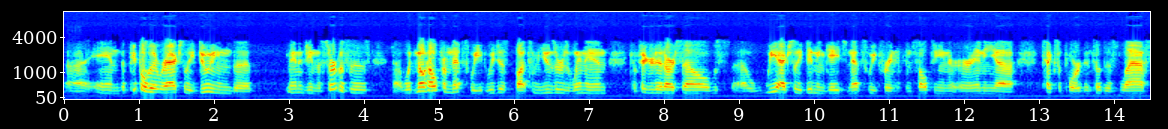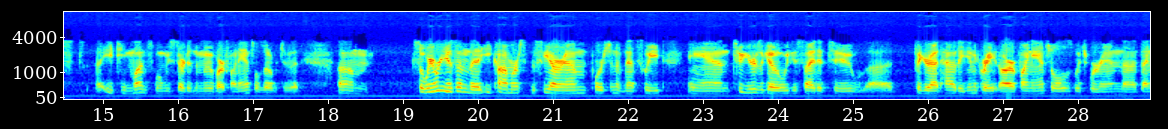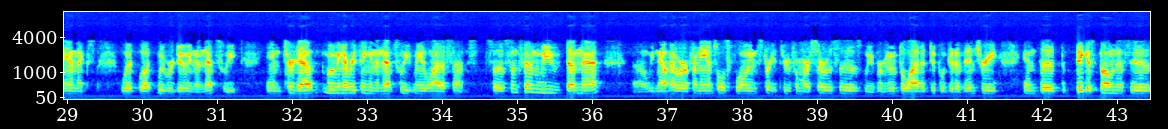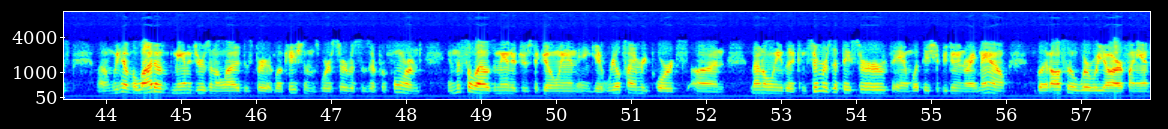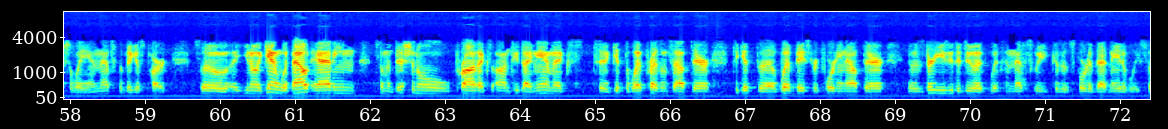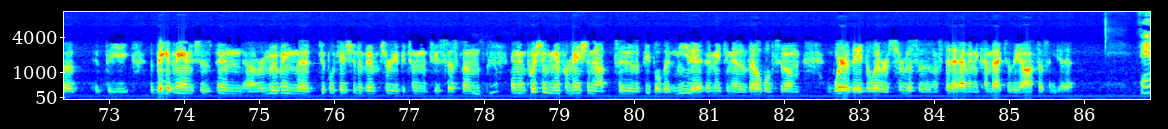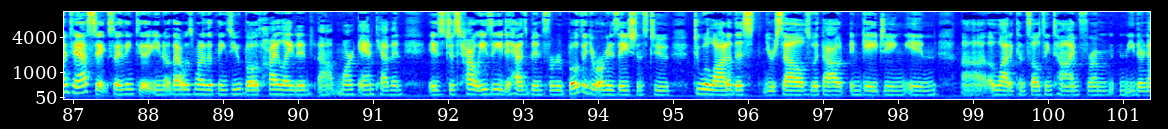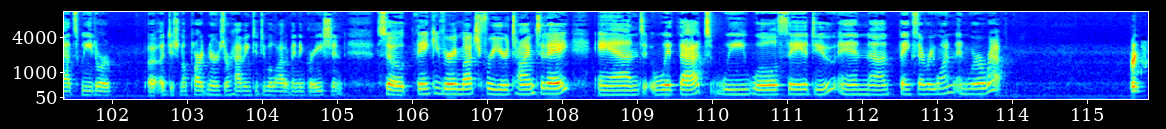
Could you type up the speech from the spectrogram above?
uh, and the people that were actually doing the managing the services uh, with no help from NetSuite. We just bought some users, went in, configured it ourselves. Uh, we actually didn't engage NetSuite for any consulting or, or any uh, tech support until this last uh, 18 months when we started to move our financials over to it. Um, so we were using the e-commerce, the CRM portion of NetSuite, and two years ago we decided to uh, figure out how to integrate our financials, which were in uh, Dynamics, with what we were doing in NetSuite. And turned out moving everything in the NetSuite made a lot of sense. So since then we've done that. Uh, we now have our financials flowing straight through from our services. We've removed a lot of duplicative entry, and the the biggest bonus is um, we have a lot of managers in a lot of disparate locations where services are performed, and this allows the managers to go in and get real-time reports on not only the consumers that they serve and what they should be doing right now, but also where we are financially, and that's the biggest part. So, uh, you know, again, without adding some additional products onto Dynamics to get the web presence out there, to get the web-based reporting out there, it was very easy to do it within NetSuite because it supported that natively. So the the big advantage has been uh, removing the duplication of inventory between the two systems, mm-hmm. and then pushing the information out to the people that need it and making it available to them where they deliver services instead of having to come back to the office and get it. Fantastic. So I think uh, you know that was one of the things you both highlighted, uh, Mark and Kevin, is just how easy it has been for both of your organizations to do a lot of this yourselves without engaging in uh, a lot of consulting time from either NetSuite or additional partners or having to do a lot of integration. So thank you very much for your time today. And with that, we will say adieu and uh, thanks everyone. And we're a wrap. Thanks.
